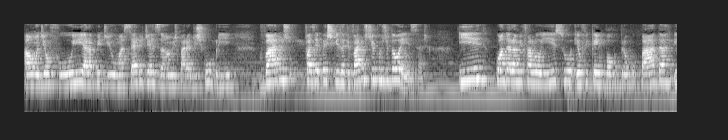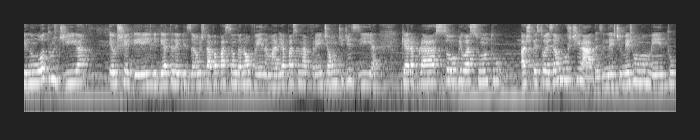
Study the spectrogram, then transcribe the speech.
aonde eu fui e ela pediu uma série de exames para descobrir vários, fazer pesquisa de vários tipos de doenças. E quando ela me falou isso, eu fiquei um pouco preocupada e no outro dia eu cheguei, liguei a televisão, estava passando a novena, Maria passa na frente, onde dizia que era para sobre o assunto as pessoas angustiadas. E neste mesmo momento,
